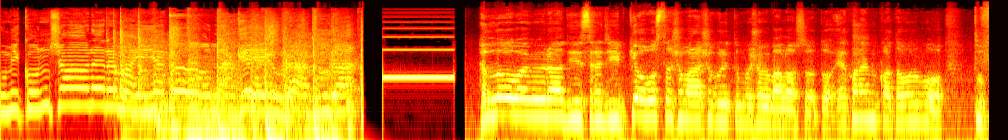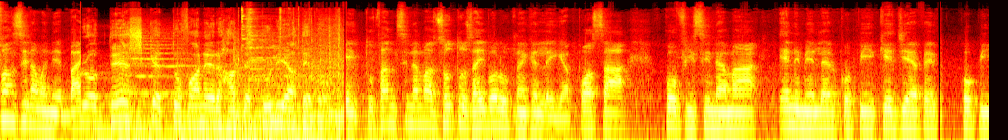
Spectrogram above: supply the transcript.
তুমি কোন শহরের মাইয়া গো? লাগে উড়া ঘুরা হ্যালো ভাইরা দিস রাজীব কি অবস্থা সবার? আশা করি তোমরা সবাই ভালো আছো। তো এখন আমি কথা বলব তুফান সিনেমা নিয়ে। ভাই পুরো দেশকে তুফানের হাতে তুলিয়া দেব। এই তুফান সিনেমা যত যাই বলুক না খেলে লেগে পচা কপি সিনেমা এনিমেলের কপি কেজিএফ এর কপি।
